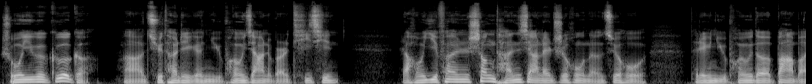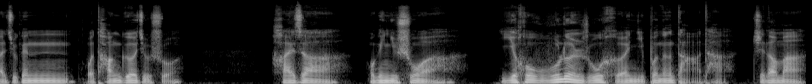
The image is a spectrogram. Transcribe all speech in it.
说一个哥哥啊，去他这个女朋友家里边提亲，然后一番商谈下来之后呢，最后他这个女朋友的爸爸就跟我堂哥就说：“孩子啊，我跟你说啊，以后无论如何你不能打他，知道吗？”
